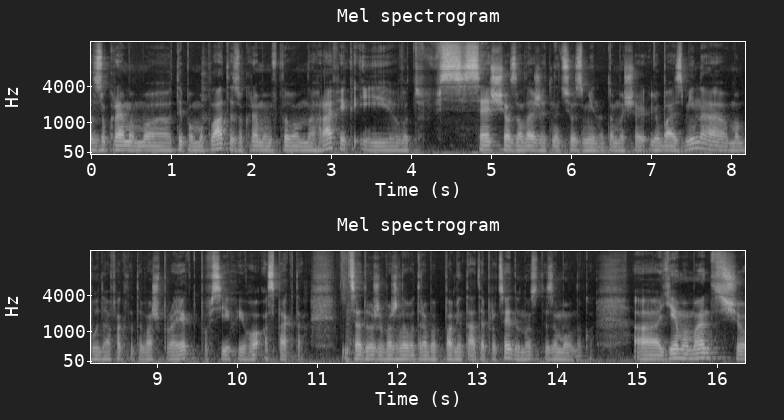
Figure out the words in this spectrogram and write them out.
з окремим е, типом оплати, з окремим впливом на графік, і от все, що залежить на цю зміну, тому що люба зміна буде афектити ваш проєкт по всіх його аспектах. І це дуже важливо, треба пам'ятати про це і доносити замовнику. Є момент, що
